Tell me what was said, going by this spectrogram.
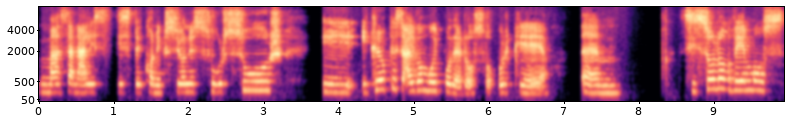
más análisis de conexiones sur-sur, y, creo que es algo muy poderoso porque em, si solo vemos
